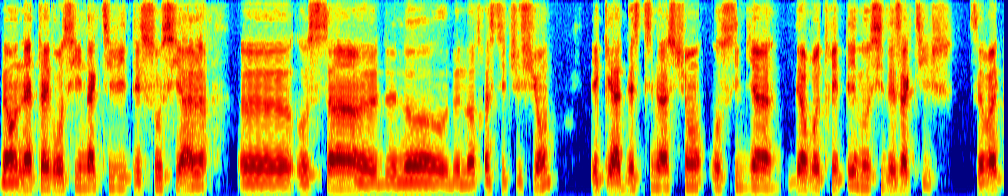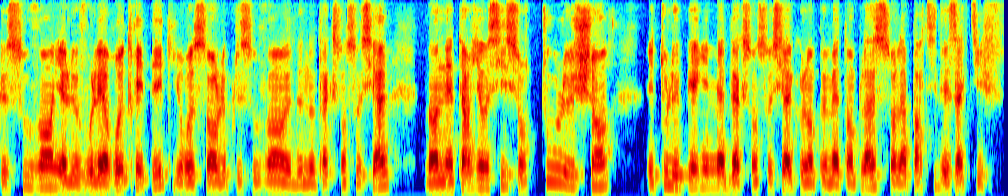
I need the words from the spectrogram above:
Mais on intègre aussi une activité sociale euh, au sein de, nos, de notre institution et qui est à destination aussi bien des retraités, mais aussi des actifs. C'est vrai que souvent, il y a le volet retraité qui ressort le plus souvent de notre action sociale, mais on intervient aussi sur tout le champ et tout le périmètre d'action sociale que l'on peut mettre en place sur la partie des actifs.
